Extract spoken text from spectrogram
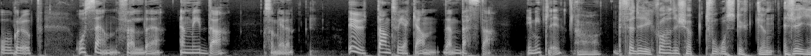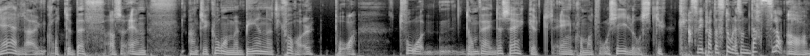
och går upp. Och sen följde en middag som är den utan tvekan den bästa i mitt liv. Ja. Federico hade köpt två stycken rejäla cotebeuf, alltså en entrecote med benet kvar på. Två, de vägde säkert 1,2 kilo styck. Alltså vi pratar stora som dasslock. Ja,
